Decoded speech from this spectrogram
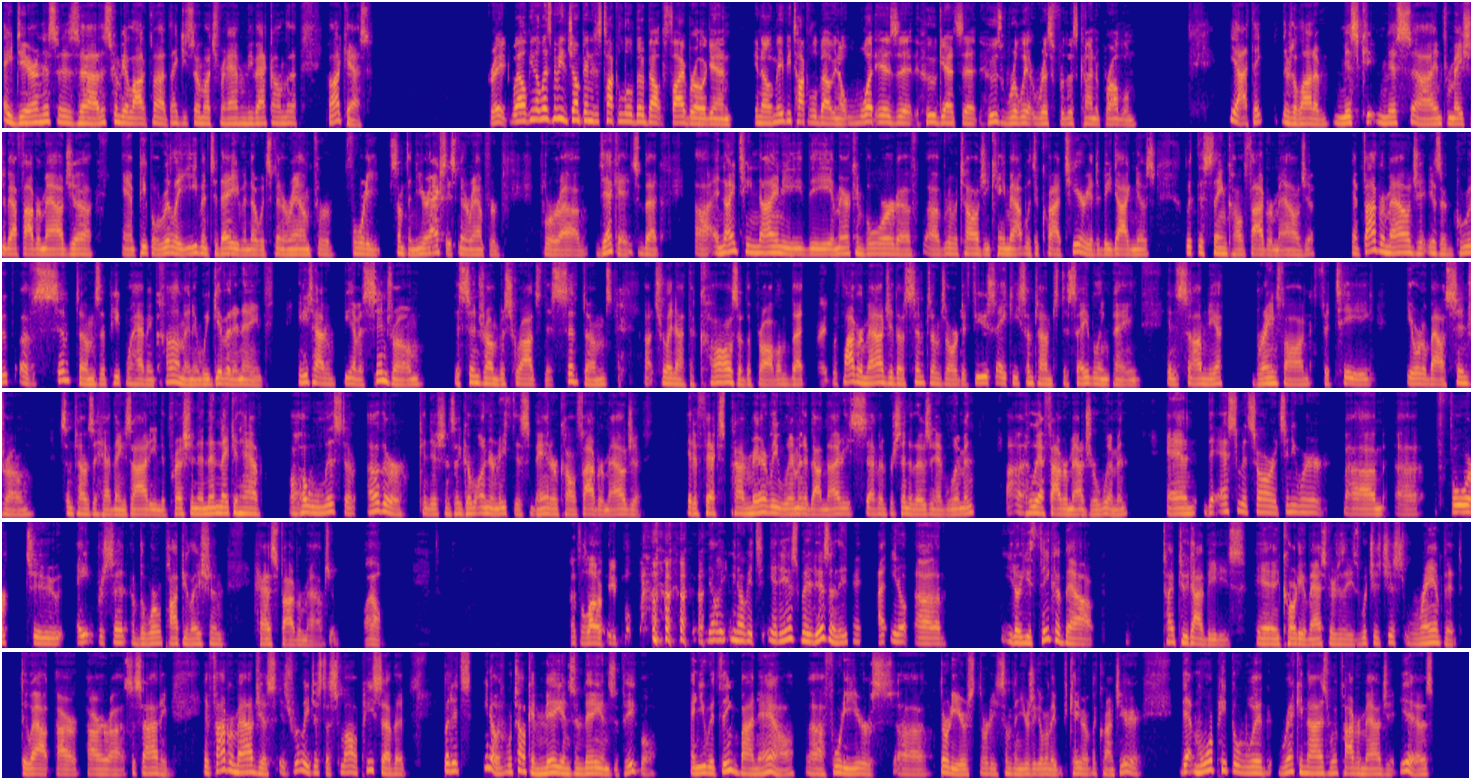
Hey, Darin, this is uh, this is going to be a lot of fun. Thank you so much for having me back on the podcast. Great. Well, you know, let's maybe jump in and just talk a little bit about fibro again. You know, maybe talk a little about, you know, what is it, who gets it, who's really at risk for this kind of problem. Yeah, I think there's a lot of mis misinformation uh, about fibromyalgia, and people really, even today, even though it's been around for 40 something years, actually it's been around for for uh, decades. But uh, in 1990, the American Board of, of Rheumatology came out with the criteria to be diagnosed with this thing called fibromyalgia. And fibromyalgia is a group of symptoms that people have in common, and we give it a name. Anytime you have a syndrome, the syndrome describes the symptoms. Uh, it's really not the cause of the problem, but right. with fibromyalgia, those symptoms are diffuse, achy, sometimes disabling pain, insomnia, brain fog, fatigue, irritable bowel syndrome. Sometimes they have anxiety and depression, and then they can have a whole list of other conditions that go underneath this banner called fibromyalgia. It affects primarily women. About 97% of those who have women uh, who have fibromyalgia are women. And the estimates are it's anywhere um, uh, 4 to 8% of the world population has fibromyalgia. Wow. That's a so, lot of people. you, know, you know, it's, it is, but it isn't. It, I, you know, uh, you know, you think about type 2 diabetes and cardiovascular disease, which is just rampant throughout our, our uh, society. And fibromyalgia is really just a small piece of it, but it's, you know, we're talking millions and millions of people. And you would think by now, uh, 40 years, uh, 30 years, 30 something years ago when they came up with the criteria, that more people would recognize what fibromyalgia is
